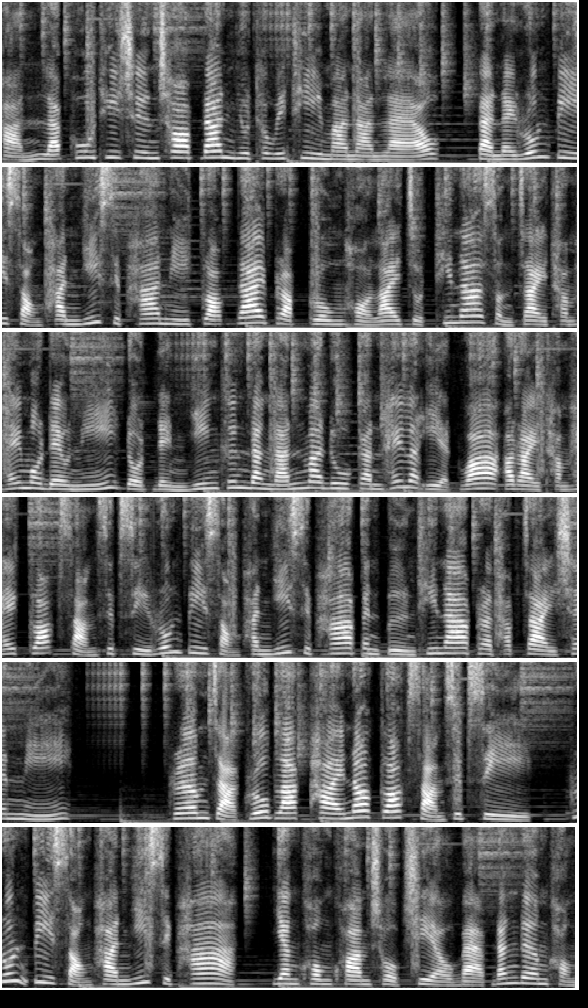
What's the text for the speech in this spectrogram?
ขัน และผู้ที่ชื่นชอบด้านยุทธวิธีมานานแล้ว แต่ในรุ่นปี 2025 นี้กล็อกได้ปรับปรุงหอลายจุดที่น่าสนใจทำให้โมเดลนี้โดดเด่นยิ่งขึ้นดังนั้นมาดูกันให้ละเอียดว่าอะไรทำให้กล็อก34 รุ่นปี 2025 เป็นปืนที่น่าประทับใจเช่นนี้ เริ่มจากรูปลักษณ์ภายนอกกล็อก34 รุ่นปี 2025 ยังคงความโฉบเฉี่ยวแบบดั้งเดิมของ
